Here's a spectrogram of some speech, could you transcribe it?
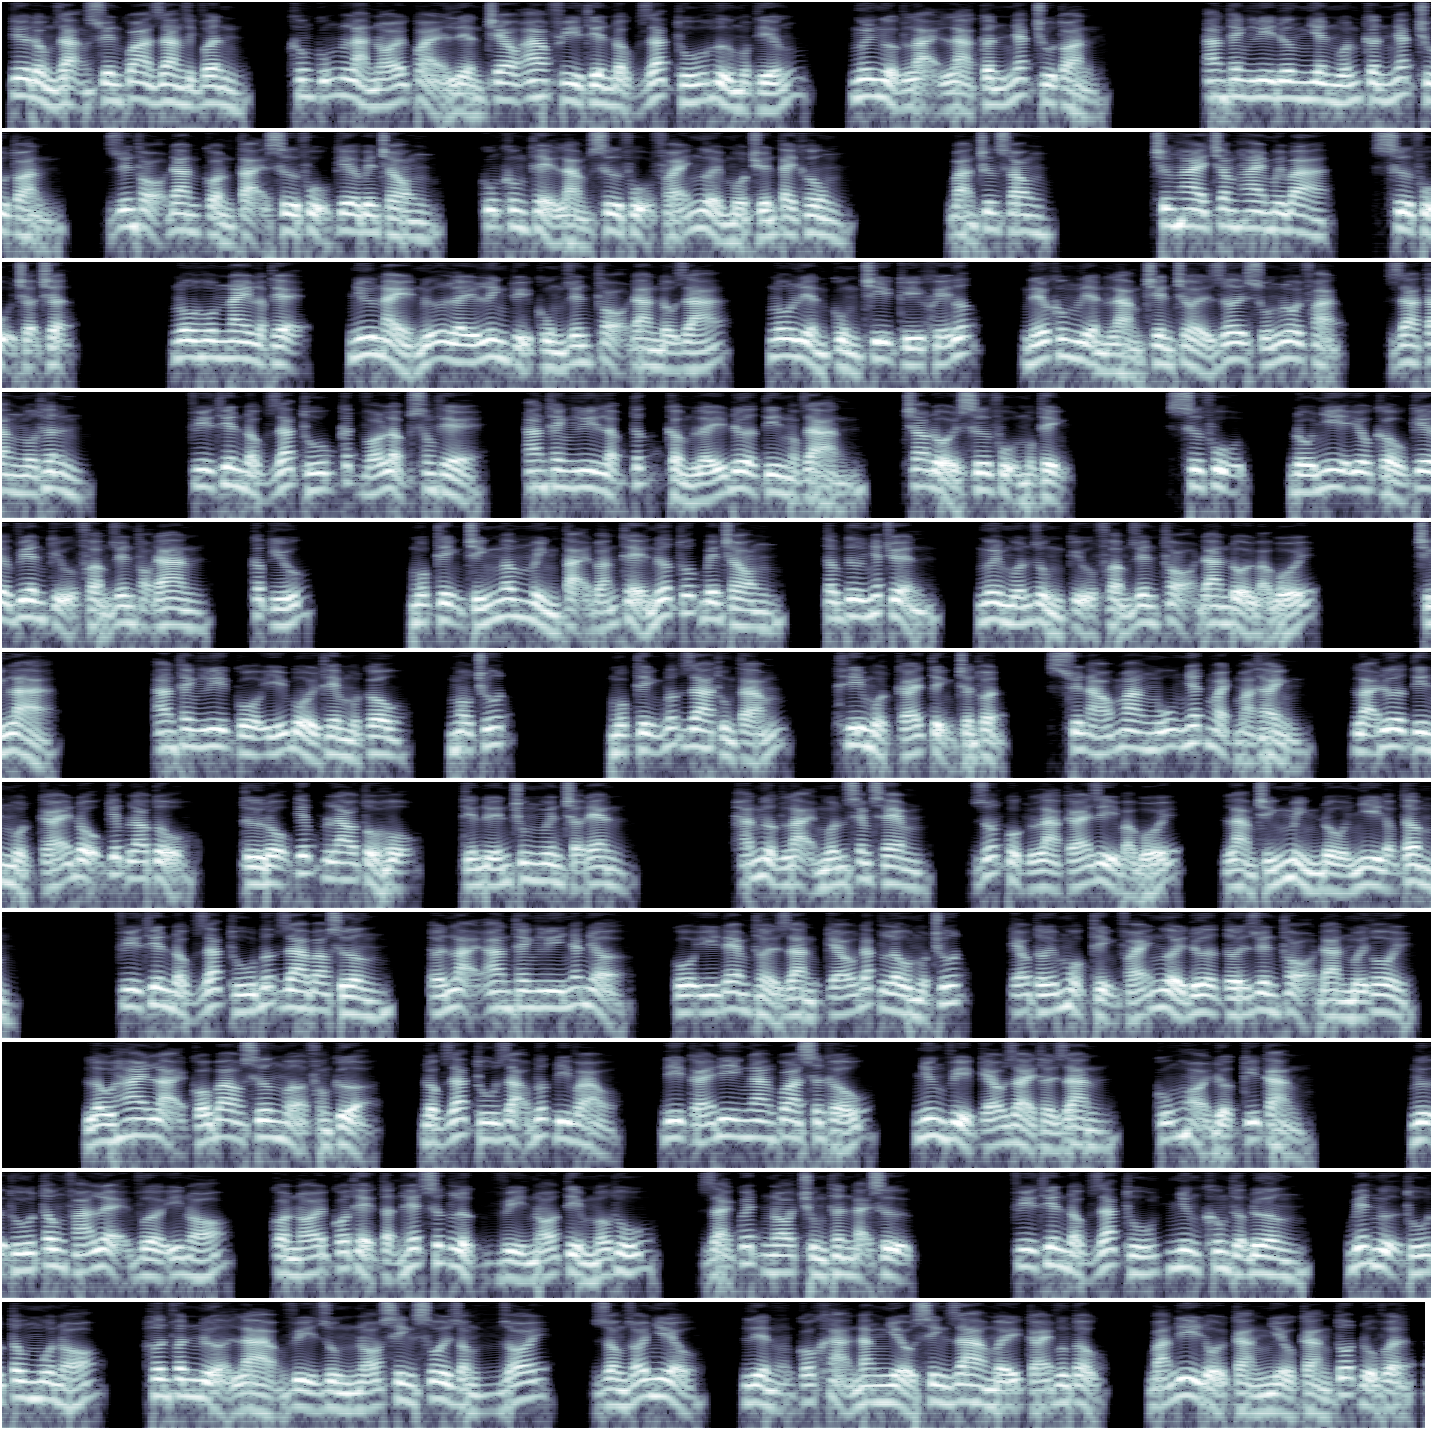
Kia đồng dạng xuyên qua giang dịch vân, không cũng là nói quải liền treo a phi thiên độc giác thú hừ một tiếng, ngươi ngược lại là cân nhắc chu toàn. An thanh ly đương nhiên muốn cân nhắc chu toàn, duyên thọ đan còn tại sư phụ kia bên trong, cũng không thể làm sư phụ phái người một chuyến tay không. Bản chương xong. Chương hai trăm hai mươi ba, sư phụ trợ trận. Nô hôm nay lập thệ, như này nữ lấy linh thủy cùng duyên thọ đan đấu giá, nô liền cùng chi ký khế ước, nếu không liền làm trên trời rơi xuống lôi phạt, gia tăng nô thân. Phi thiên độc giác thú cất vó lập xong thể, an thanh ly lập tức cầm lấy đưa tin ngọc giản, trao đổi sư phụ một thịnh sư phụ, đồ nhi yêu cầu kia viên cựu phẩm duyên thọ đan, cấp cứu. Một thịnh chính ngâm mình tại đoán thể nước thuốc bên trong, tâm tư nhất chuyển, ngươi muốn dùng cựu phẩm duyên thọ đan đổi bà bối. Chính là, an thanh ly cố ý bồi thêm một câu, mau chút. Một thịnh bước ra thùng tắm, thi một cái tịnh trần thuật, xuyên áo mang mũ nhất mạch mà thành, lại đưa tin một cái độ kiếp lao tổ, từ độ kiếp lao tổ hộ, tiến đến trung nguyên chợ đen. Hắn ngược lại muốn xem xem, rốt cuộc là cái gì bà bối, làm chính mình đồ nhi động tâm. Phi thiên độc giác thú bước ra bao xương, ấn lại an thanh ly nhắc nhở, cố ý đem thời gian kéo đắc lâu một chút, kéo tới một thịnh phái người đưa tới duyên thọ đàn mới thôi lầu hai lại có bao xương mở phòng cửa, độc giác thú dạo bước đi vào, đi cái đi ngang qua sân khấu, nhưng vì kéo dài thời gian, cũng hỏi được kỹ càng. Ngự thú tông phá lệ vừa ý nó, còn nói có thể tận hết sức lực vì nó tìm mẫu thú, giải quyết nó trung thân đại sự. Phi thiên độc giác thú nhưng không thượng đường, biết ngự thú tông mua nó, hơn phân nửa là vì dùng nó sinh sôi dòng dõi dòng dõi nhiều, liền có khả năng nhiều sinh ra mấy cái vương tộc, bán đi đổi càng nhiều càng tốt đồ vật.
